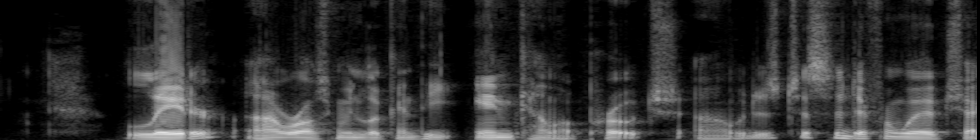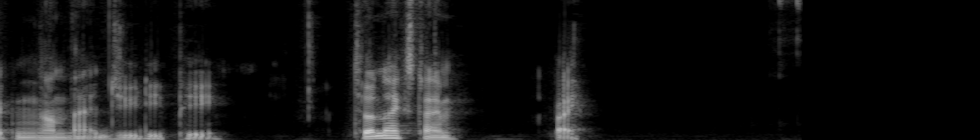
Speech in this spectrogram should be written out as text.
Later, uh, we're also going to be looking at the income approach, uh, which is just a different way of checking on that GDP. Till next time.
